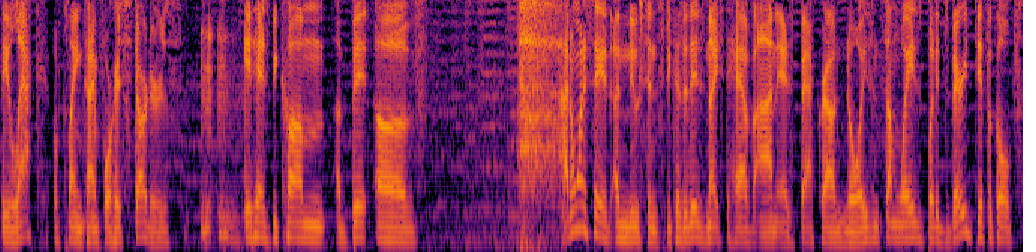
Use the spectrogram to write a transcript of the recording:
the lack of playing time for his starters, it has become a bit of I don't want to say it's a nuisance because it is nice to have on as background noise in some ways, but it's very difficult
